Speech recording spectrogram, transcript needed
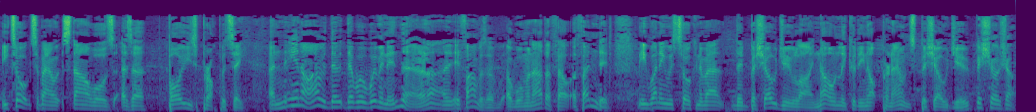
he talked about Star Wars as a boys' property. And, you know, I, there, there, were women in there, and I, if I was a, a, woman, I'd have felt offended. He, when he was talking about the Bishoujo line, not only could he not pronounce Bishoujo. Bishoujo.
